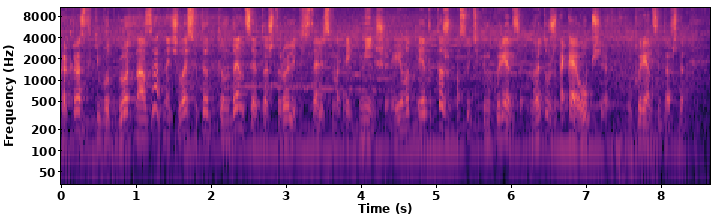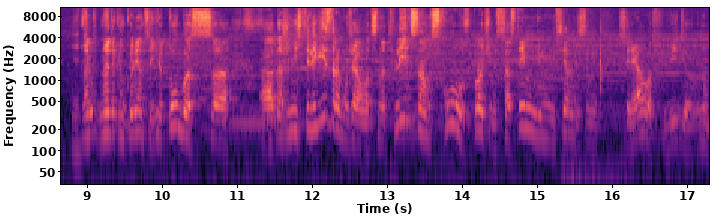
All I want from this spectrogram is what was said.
как раз таки вот год назад началась вот эта тенденция, то, что ролики стали смотреть меньше. И вот это тоже, по сути, конкуренция. Но это уже такая общая конкуренция, то что Но YouTube... это, но это конкуренция Ютуба с э, даже не с телевизором уже, а вот с Netflix, с Hulu, с прочими, со стриминговыми сервисами сериалов, видео, ну,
